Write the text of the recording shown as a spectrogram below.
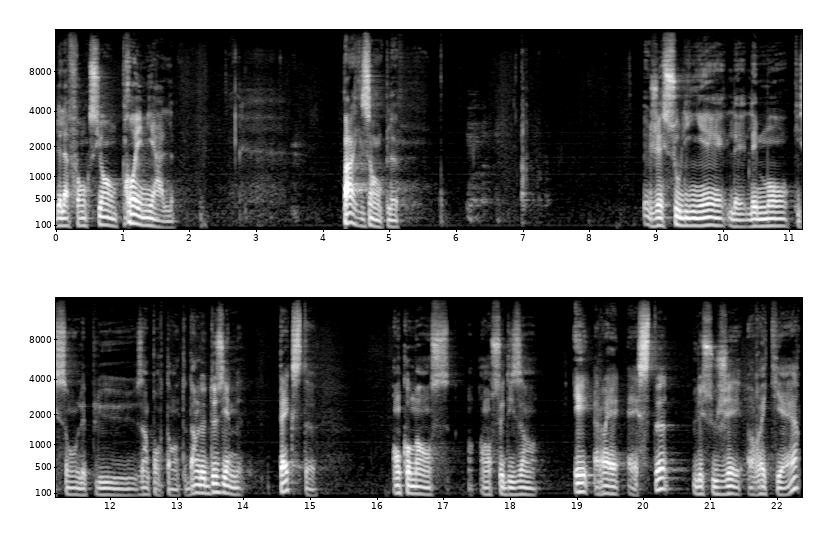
de la fonction proémiale. Par exemple, j'ai souligné les, les, mots qui sont les plus importants. Dans le deuxième texte, on commence en se disant et est, le sujet requiert.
